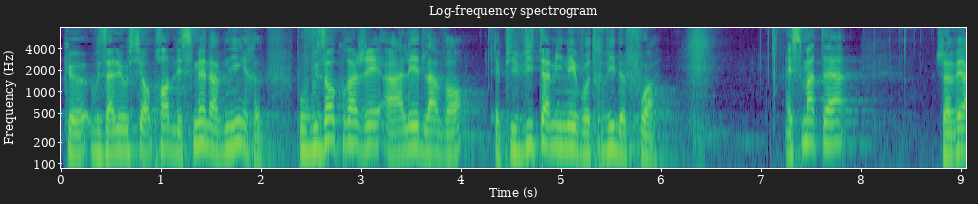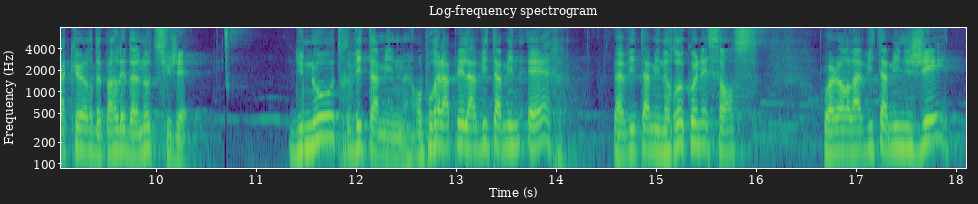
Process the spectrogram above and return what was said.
que vous allez aussi en prendre les semaines à venir pour vous encourager à aller de l'avant et puis vitaminer votre vie de foi. Et ce matin, j'avais à cœur de parler d'un autre sujet, d'une autre vitamine. On pourrait l'appeler la vitamine R, la vitamine reconnaissance, ou alors la vitamine G,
